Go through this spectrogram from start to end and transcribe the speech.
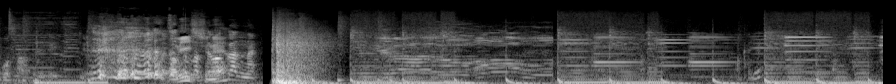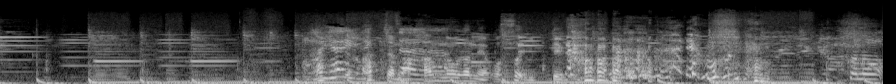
ハ大悟さん出てきて。あウィッシュね。わかんない。あれ早いあっちゃんの反応がね遅いっていうか。この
